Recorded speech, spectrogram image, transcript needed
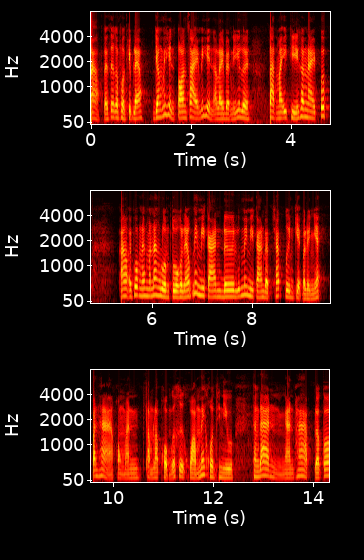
อ้าวใส่เสื้อกันฝนคลิปแล้ว ยังไม่เห็นตอนใส่ไม่เห็นอะไรแบบนี้เลย ตัดมาอีกทีข้างในปุ๊บอ้าวไอ้พวกนั้นมานั่งรวมตัวกันแล้ว ไม่มีการเดินหรือไม่มีการแบบชักปืนเก็บอะไรเงี้ย ปัญหาของมันสำหรับผมก็คือความไม่คอนติเนียทางด้านงานภาพแล้วก็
